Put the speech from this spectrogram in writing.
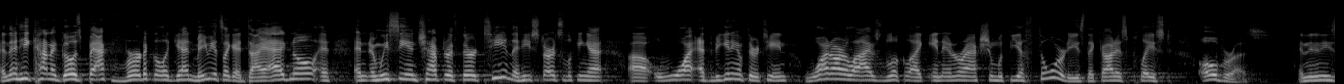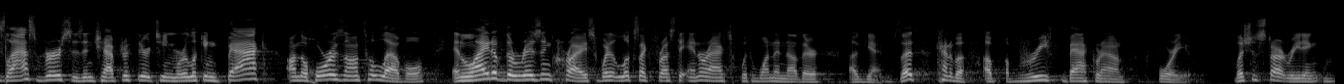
And then he kind of goes back vertical again. Maybe it's like a diagonal. And, and, and we see in chapter 13 that he starts looking at uh, what, at the beginning of 13, what our lives look like in interaction with the authorities that God has placed over us. And in these last verses in chapter 13, we're looking back on the horizontal level in light of the risen Christ, what it looks like for us to interact with one another again. So that's kind of a, a, a brief background for you. Let's just start reading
